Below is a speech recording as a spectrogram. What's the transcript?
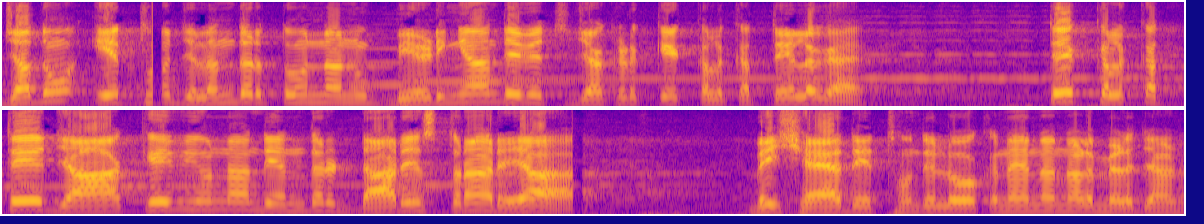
ਜਦੋਂ ਇੱਥੋਂ ਜਲੰਧਰ ਤੋਂ ਉਹਨਾਂ ਨੂੰ ਬੇੜੀਆਂ ਦੇ ਵਿੱਚ ਜਕੜ ਕੇ ਕਲਕੱਤੇ ਲਗਾਏ, ਤੇ ਕਲਕੱਤੇ ਜਾ ਕੇ ਵੀ ਉਹਨਾਂ ਦੇ ਅੰਦਰ ਡਰ ਇਸ ਤਰ੍ਹਾਂ ਰਿਹਾ ਵੀ ਸ਼ਾਇਦ ਇੱਥੋਂ ਦੇ ਲੋਕ ਨੇ ਇਹਨਾਂ ਨਾਲ ਮਿਲ ਜਾਣ।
